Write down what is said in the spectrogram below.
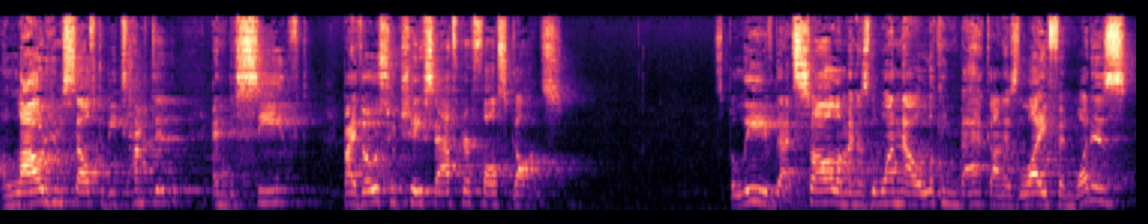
allowed himself to be tempted and deceived by those who chased after false gods. It's believed that Solomon is the one now looking back on his life, and what is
